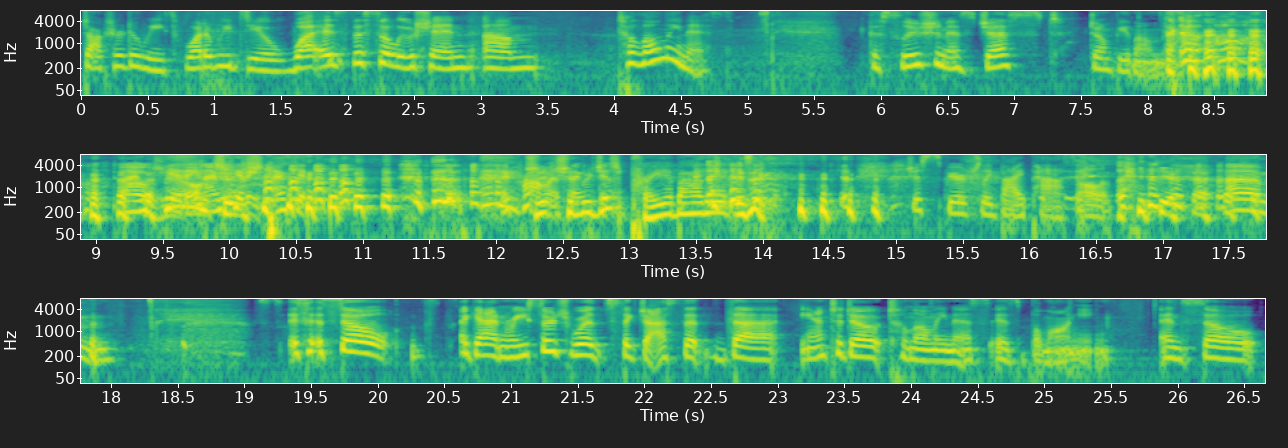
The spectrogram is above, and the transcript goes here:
Dr. DeWeese, what do we do? What is the solution um, to loneliness? The solution is just don't be lonely. I'm kidding. I'm kidding. I'm kidding. I Should, promise. should I'm we kidding. just pray about it? Is it? just spiritually bypass all of that. Um, so, again, research would suggest that the antidote to loneliness is belonging, and so.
